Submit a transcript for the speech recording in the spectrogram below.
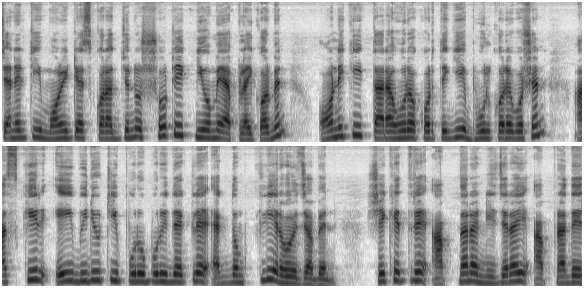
চ্যানেলটি মনিটাইজ করার জন্য সঠিক নিয়মে অ্যাপ্লাই করবেন। অনেকেই তাড়াহুড়ো করতে গিয়ে ভুল করে বসেন। আজকের এই ভিডিওটি পুরোপুরি দেখলে একদম ক্লিয়ার হয়ে যাবেন। সেক্ষেত্রে আপনারা নিজেরাই আপনাদের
